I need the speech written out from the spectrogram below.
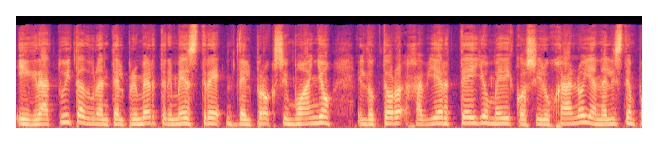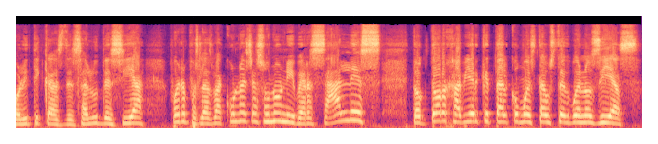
y gratuita durante el primer trimestre del próximo año. El doctor Javier Tello, médico cirujano y analista en políticas de salud, decía, bueno, pues las vacunas ya son universales. Doctor Javier, ¿qué tal? ¿Cómo está usted? Buenos días.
